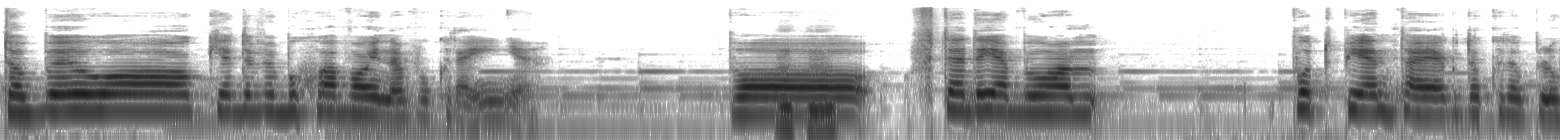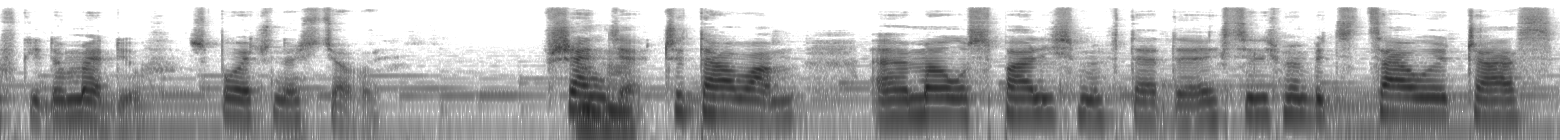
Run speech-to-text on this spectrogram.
to było, kiedy wybuchła wojna w Ukrainie. Bo mhm. wtedy ja byłam podpięta jak do kroplówki do mediów społecznościowych. Wszędzie mhm. czytałam, e, mało spaliśmy wtedy, chcieliśmy być cały czas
